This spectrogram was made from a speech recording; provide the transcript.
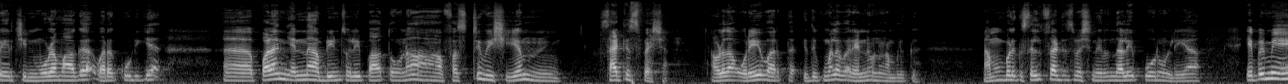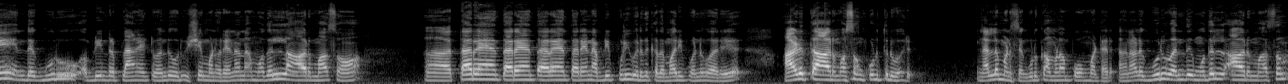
பயிற்சியின் மூலமாக வரக்கூடிய பலன் என்ன அப்படின்னு சொல்லி பார்த்தோன்னா ஃபஸ்ட்டு விஷயம் சாட்டிஸ்ஃபேக்ஷன் அவ்வளோதான் ஒரே வார்த்தை. இதுக்கு மேலே வேறு என்ன ஒன்று நம்மளுக்கு? நம்மளுக்கு செல்ஃப் சாட்டிஸ்ஃபேக்ஷன் இருந்தாலே போதும் இல்லையா? எப்பயுமே இந்த குரு அப்படின்ற பிளானெட் வந்து ஒரு விஷயம் பண்ணுவார். ஏன்னா நான் முதல்ல ஆறு மாதம் தரேன் தரேன் தரேன் தரேன் அப்படி புளி வருதுக்கு அதை மாதிரி பண்ணுவார். அடுத்த ஆறு மாதம் கொடுத்துருவார். நல்ல மனுஷன் கொடுக்காமலாம் போக மாட்டார். அதனால் குரு வந்து முதல் ஆறு மாதம்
